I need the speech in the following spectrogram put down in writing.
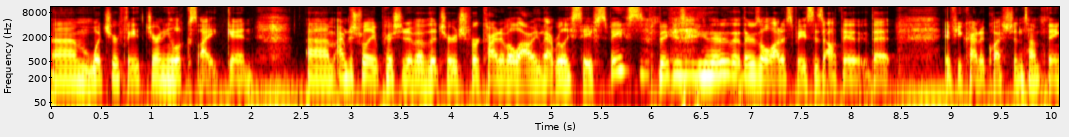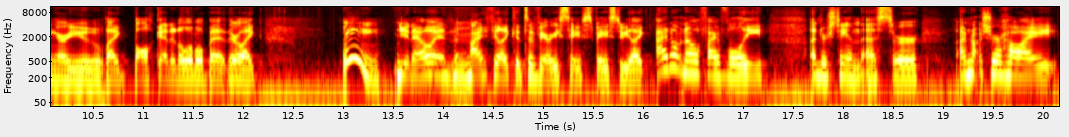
um, what your faith journey looks like. And um, I'm just really appreciative of the church for kind of allowing that really safe space because I think there's a lot of spaces out there that if you kind of question something or you like balk at it a little bit, they're like, mm, you know, and mm-hmm. I feel like it's a very safe space to be like, I don't know if I fully understand this or I'm not sure how I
